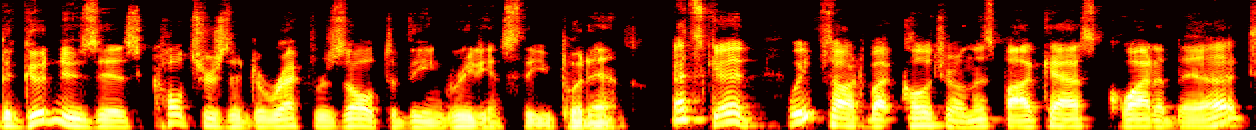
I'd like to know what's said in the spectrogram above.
The good news is culture is a direct result of the ingredients that you put in. That's good. We've talked about culture on this podcast quite a bit.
